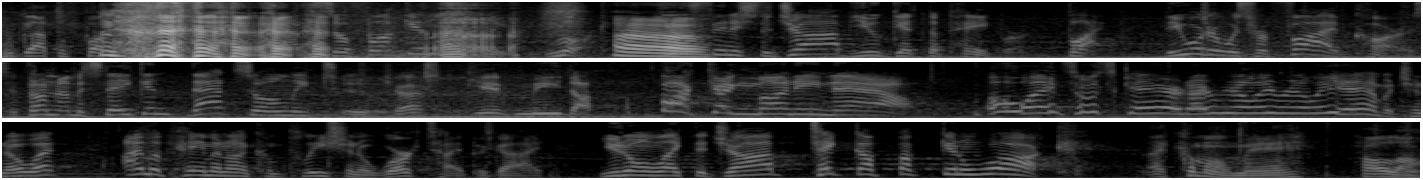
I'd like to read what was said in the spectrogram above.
You got the fuck. So fucking lovely. Look, Oh. you finish the job, you get the paper. But the order was for five cars. If I'm not mistaken, that's only two. Just give me the fucking money now. Oh, I'm so scared. I really, really am. But you know what? I'm a payment on completion of work type of guy. You don't like the job? Take a fucking walk. like, come on, man. Hold on.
